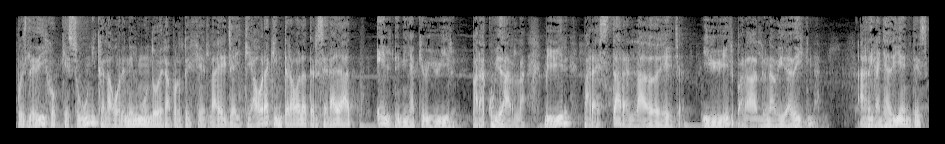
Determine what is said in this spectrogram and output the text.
pues le dijo que su única labor en el mundo era protegerla a ella y que ahora que entraba a la tercera edad, él tenía que vivir para cuidarla, vivir para estar al lado de ella y vivir para darle una vida digna. A regañadientes,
